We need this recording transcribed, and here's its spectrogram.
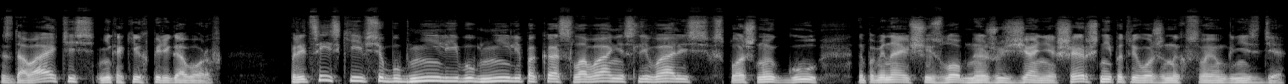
сдавайтесь, никаких переговоров. Полицейские все бубнили и бубнили, пока слова не сливались в сплошной гул, напоминающий злобное жужжание шершней, потревоженных в своем гнезде.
